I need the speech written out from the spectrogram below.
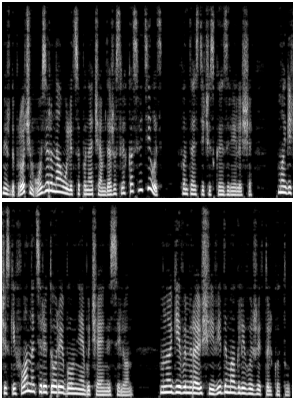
между прочим, озеро на улице по ночам даже слегка светилось. Фантастическое зрелище — Магический фон на территории был необычайно силен. Многие вымирающие виды могли выжить только тут.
